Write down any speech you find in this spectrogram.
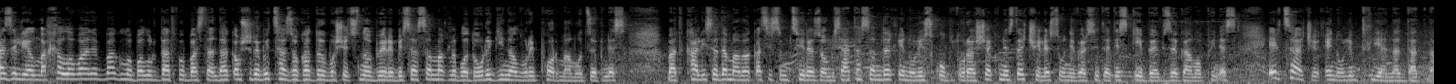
ბრაზილიელმა ხელოვანებმა გლობალურ დათბობასთან დაკავშირებით საზოგადოებაში ცნობიერების ასამაღლებლად ორიგინალური ფორმა მოძებნეს. მათ ქალისა და მამაკაცის მცირე ზომის 1000-მდე ყინული სკულპტურა შექმნეს და ჩილეს უნივერსიტეტის კიბეებზე გამოფინეს. ერთ საათში ყინული მთლიანად დადნა.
